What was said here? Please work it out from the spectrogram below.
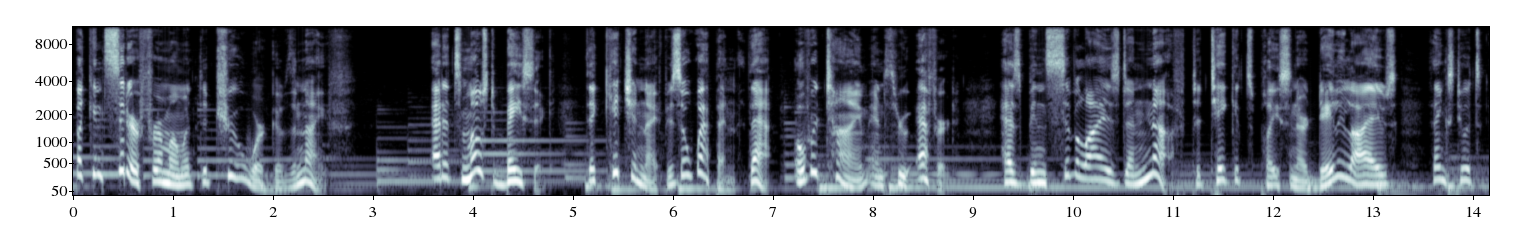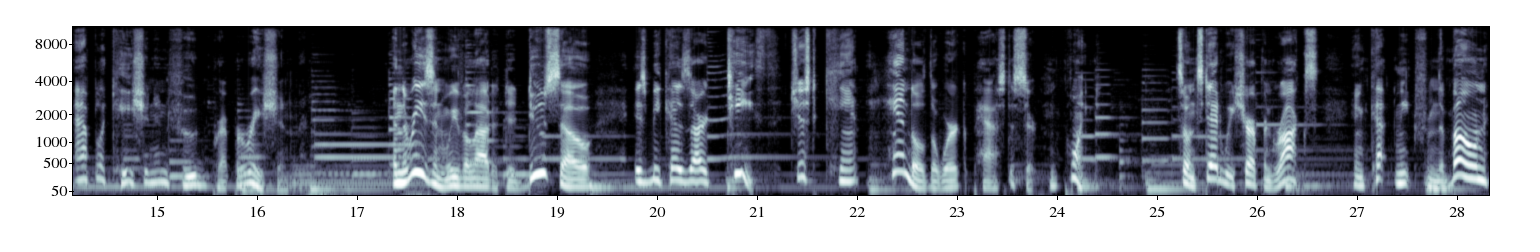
But consider for a moment the true work of the knife. At its most basic, the kitchen knife is a weapon that, over time and through effort, has been civilized enough to take its place in our daily lives thanks to its application in food preparation. And the reason we've allowed it to do so is because our teeth just can't handle the work past a certain point. So instead, we sharpened rocks and cut meat from the bone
